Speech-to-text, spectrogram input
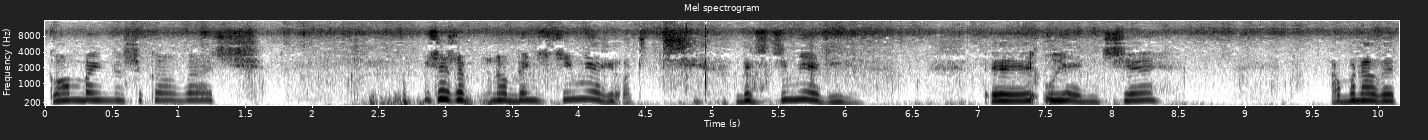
kombajn naszykować. Myślę, że no, będziecie mieli będziecie mieli yy, ujęcie albo nawet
